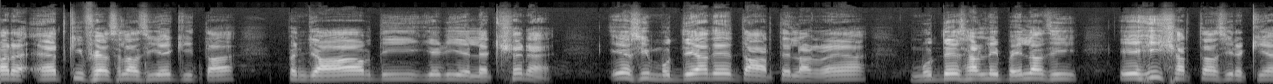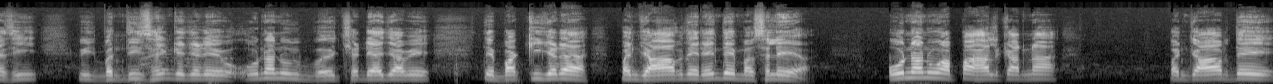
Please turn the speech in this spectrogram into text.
ਪਰ ਐਤਕੀ ਫੈਸਲਾ ਸੀ ਇਹ ਕੀਤਾ, ਪੰਜਾਬ ਦੀ ਜਿਹੜੀ ਇਲੈਕਸ਼ਨ ਹੈ, ਇਹ ਅਸੀਂ ਮੁੱਦਿਆਂ ਦੇ ਆਧਾਰ ਤੇ ਲੜ ਰਹੇ ਹਾਂ। ਮੁੱਦੇ ਸਾਡੇ ਲਈ ਪਹਿਲਾਂ ਸੀ, ਇਹੀ ਸ਼ਰਤਾਂ ਅਸੀਂ ਰੱਖੀਆਂ ਸੀ ਵੀ ਬੰਦੀ ਸਿੰਘ ਜਿਹੜੇ ਉਹਨਾਂ ਨੂੰ ਛੱਡਿਆ ਜਾਵੇ ਤੇ ਬਾਕੀ ਜਿਹੜਾ ਪੰਜਾਬ ਦੇ ਰਹਿੰਦੇ ਮਸਲੇ ਆ, ਉਹਨਾਂ ਨੂੰ ਆਪਾਂ ਹੱਲ ਕਰਨਾ। ਪੰਜਾਬ ਦੇ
